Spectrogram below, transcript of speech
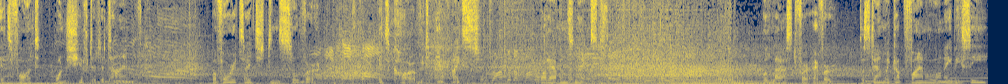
it's fought one shift at a time. Before it's etched in silver, it's carved in ice. What happens next will last forever. The Stanley Cup Final on ABC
